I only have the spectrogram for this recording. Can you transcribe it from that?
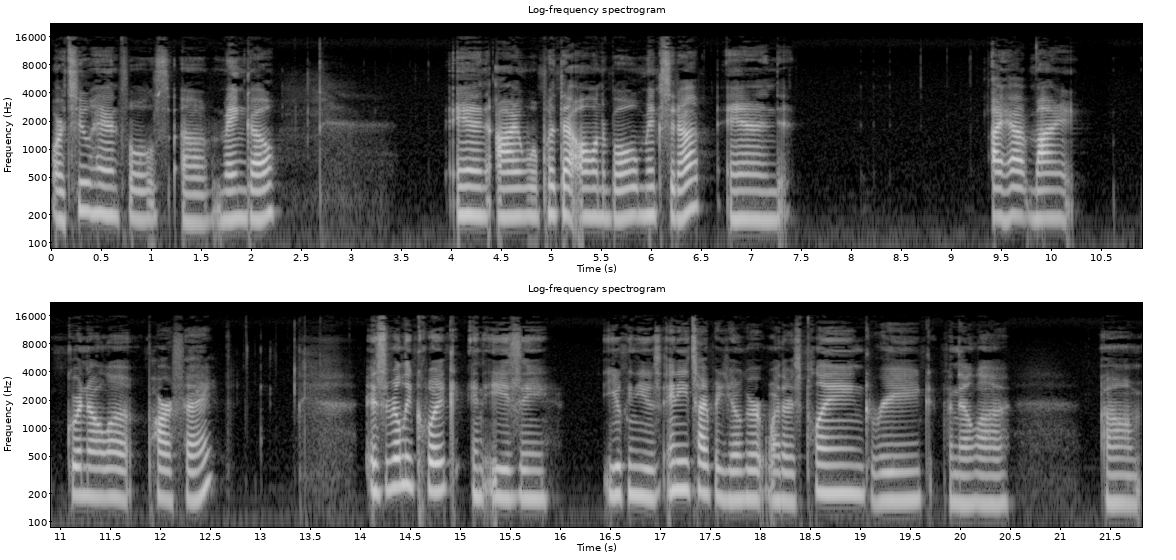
or two handfuls of mango. And I will put that all in a bowl, mix it up, and I have my granola parfait. It's really quick and easy. You can use any type of yogurt, whether it's plain, Greek, vanilla. Um,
